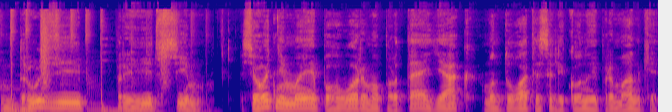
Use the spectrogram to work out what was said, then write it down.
Друзі, привіт всім! Сьогодні ми поговоримо про те, як монтувати силіконові приманки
